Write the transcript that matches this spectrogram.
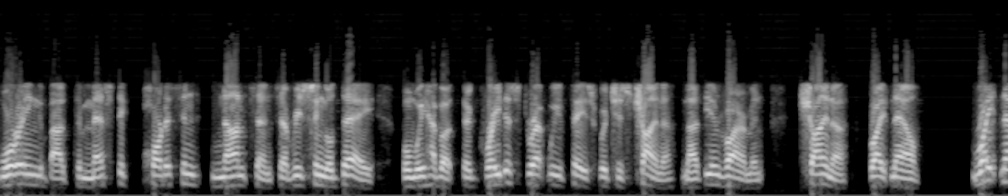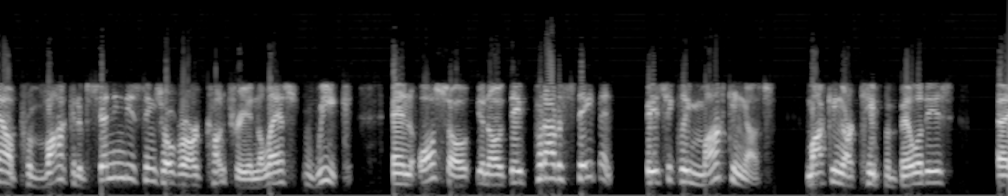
worrying about domestic partisan nonsense every single day when we have a, the greatest threat we face, which is China, not the environment. China right now, right now, provocative, sending these things over our country in the last week, and also, you know, they've put out a statement basically mocking us mocking our capabilities. Uh,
